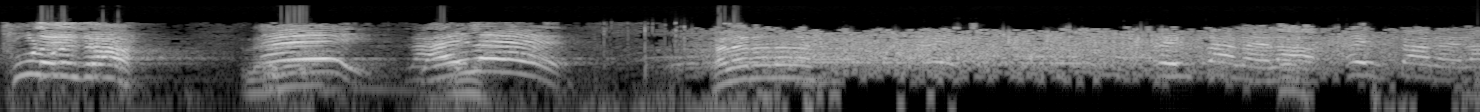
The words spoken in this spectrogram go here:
出来一下。来哎，来嘞！来来来来来，哎，大来了！哎，大来了！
